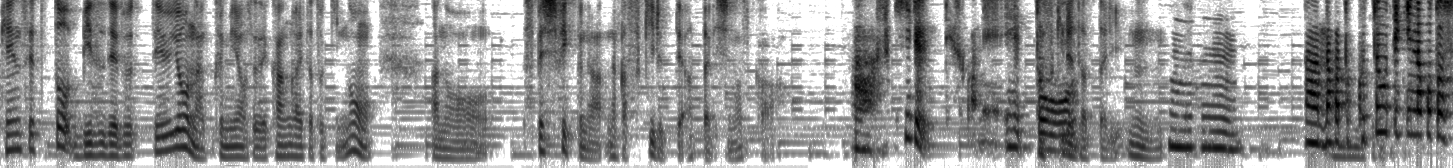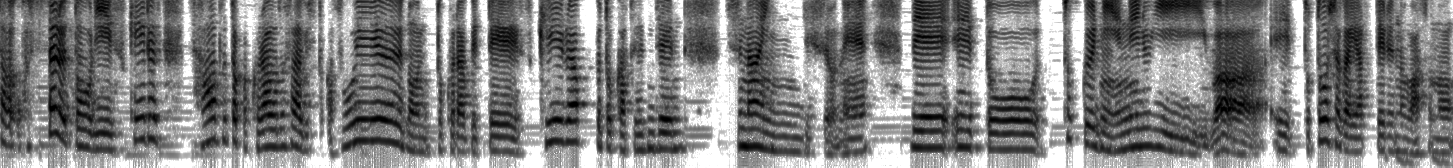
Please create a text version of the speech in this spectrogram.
建設とビズデブっていうような組み合わせで考えた時のあのスペシフィックななんかスキルってあったりしますか？あスキルですかね。えっ、とスキルだったり。うん、うん、うんあなんか特徴的なことをおっしゃる通り、スケール、SARS とかクラウドサービスとかそういうのと比べて、スケールアップとか全然しないんですよね。で、えっ、ー、と、特にエネルギーは、えっ、ー、と、当社がやってるのは、その、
